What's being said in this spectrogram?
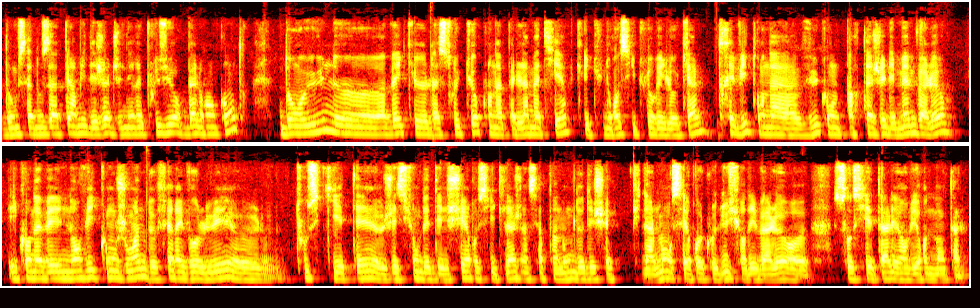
Donc ça nous a permis déjà de générer plusieurs belles rencontres, dont une euh, avec euh, la structure qu'on appelle La Matière, qui est une recyclerie locale. Très vite, on a vu qu'on partageait les mêmes valeurs et qu'on avait une envie conjointe de faire évoluer euh, tout ce qui était gestion des déchets, recyclage d'un certain nombre de déchets. Finalement, on s'est reconnu sur des valeurs sociétales et environnementales.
